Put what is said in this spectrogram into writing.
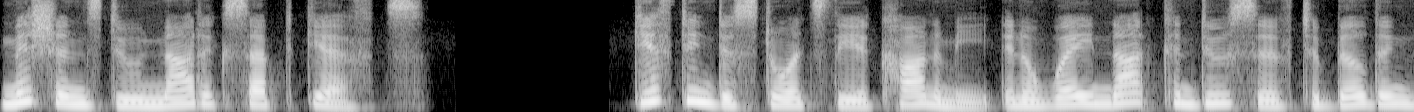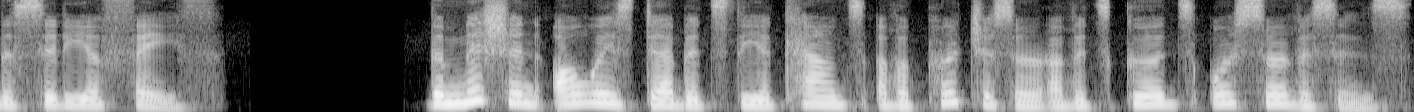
Missions do not accept gifts. Gifting distorts the economy in a way not conducive to building the city of faith. The mission always debits the accounts of a purchaser of its goods or services.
